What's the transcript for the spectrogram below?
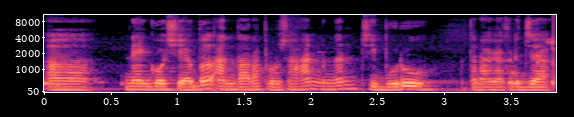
eh, negotiable antara perusahaan dengan si buruh tenaga kerja.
